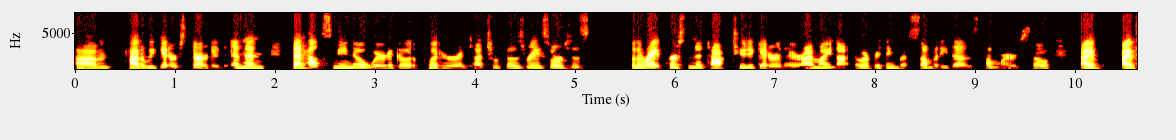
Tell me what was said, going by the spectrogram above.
Um, how do we get her started? And then that helps me know where to go to put her in touch with those resources for the right person to talk to to get her there. I might not know everything, but somebody does somewhere. So I've I've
